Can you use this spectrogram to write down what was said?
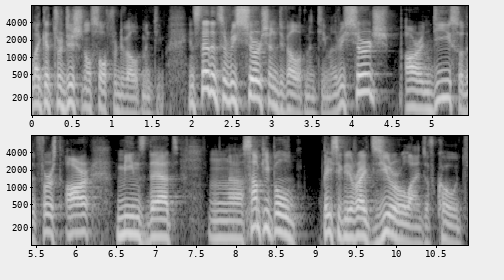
like a traditional software development team. Instead, it's a research and development team. And research, R&D, so the first R means that um, uh, some people basically write zero lines of code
